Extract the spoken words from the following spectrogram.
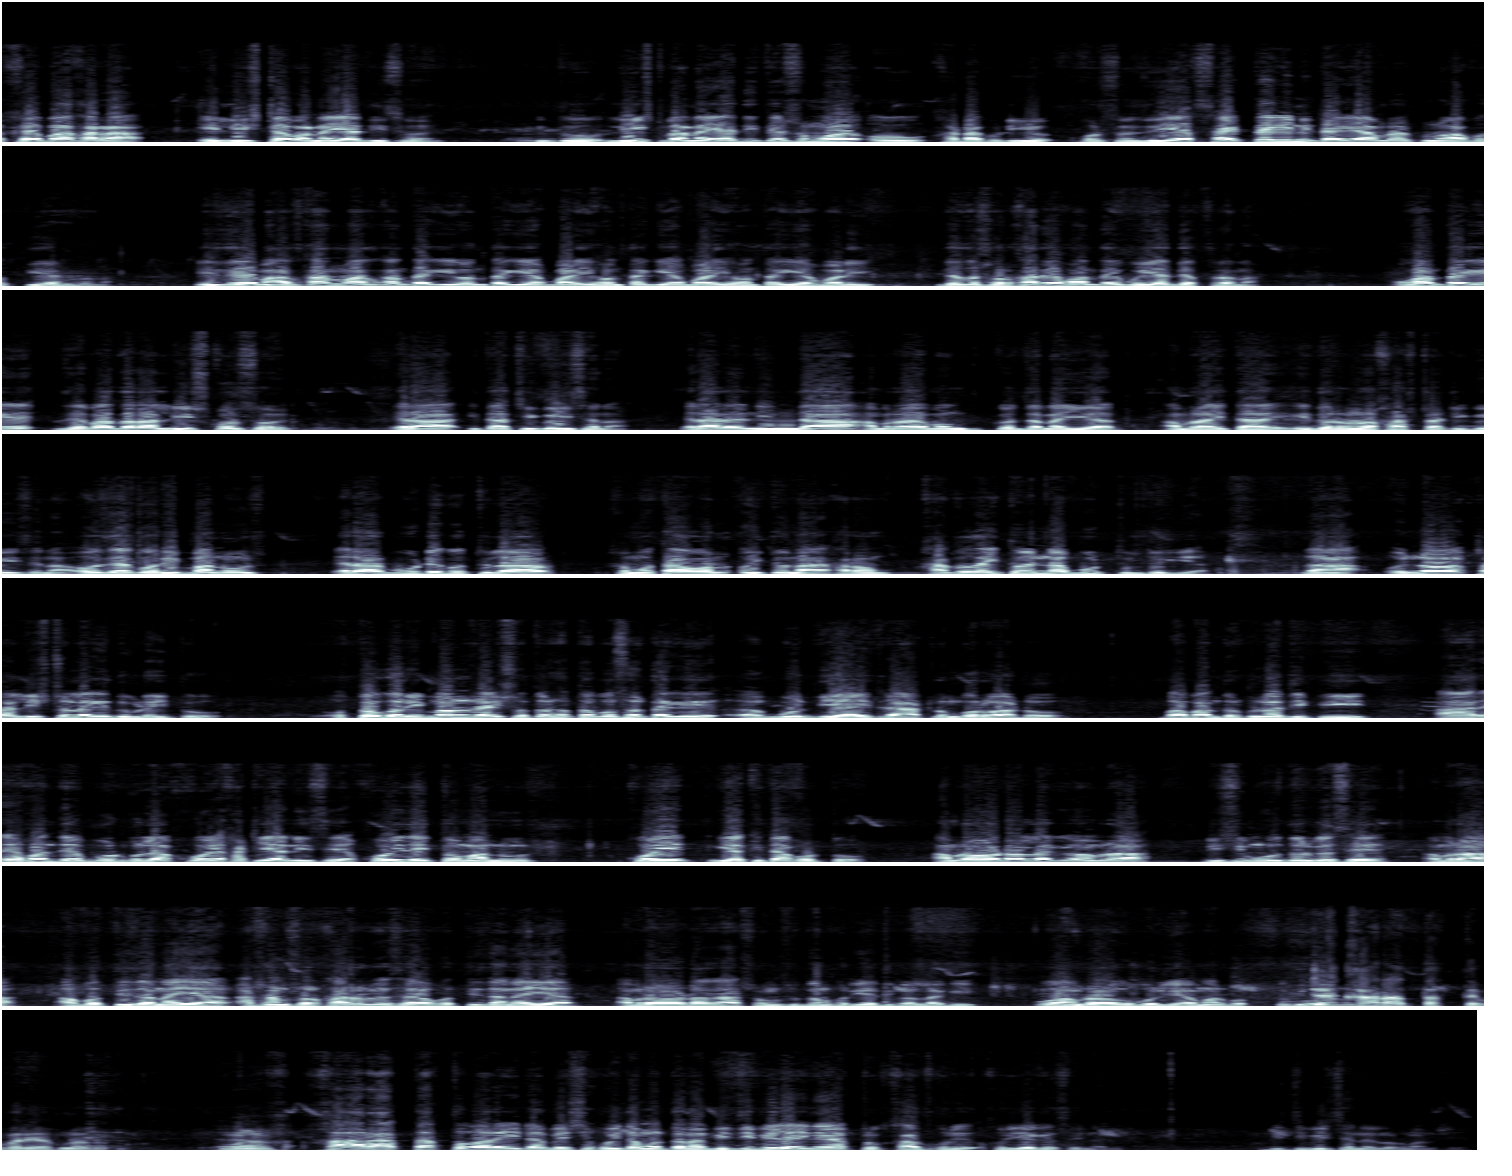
খেবা খারা এই লিস্টটা বানাইয়া দিছ কিন্তু লিস্ট বানাইয়া দিতে সময় ও খাটাখুটি করছেন যে এক সাইড থেকে নিতাই আমরা কোনো আপত্তি আসলো না। এই যে মাঝখান মাঝখান থাকি হন থাকি এক বাড়ি হন থাকি এক বাড়ি হন থাকি এক বাড়ি এটা তো সরকারে হন থাকি বইয়া দেখছে না। ওখান থেকে যেবা যারা লিস্ট করছেন এরা এটা ঠিক হয়েছে না। এরা নিন্দা আমরা এবং জানাই আর আমরা এটা এই ধরনের কাজটা ঠিক হয়েছে না। ও যে গরিব মানুষ এরা বুট এগু তোলার ক্ষমতা হইতো না কারণ খাদো যাইতো না, বুট তুলতো গিয়া না, অন্য একটা লিস্ট লাগি দৌড়াইতো অত গরিব মানুষ এই শত শত বছর থেকে বুট দিয়া আইতরা আট নম্বর ওয়ার্ডও বা বান্দরখুনা জিপিত আর এখন যে বুটগুলা খই খাটিয়া নিছে খই যাইতো মানুষ খই গিয়া খিতা করতো? আমরা অর্ডার লাগিও আমরা ডিসি মহোদয়ের কাছে আমরা আপত্তি জানাই আর আসাম সরকারের কাছে আপত্তি জানাই আর আমরা অর্ডার সংশোধন করিয়া দিবার লাগি। ও আমরা ও বলি আমার বক্তব্য এটা খারাপ থাকতে পারে আপনার খার হাত থাকতে পারে এটা বেশি কইতাম না বিজেপি লাইনে একটু কাজ করিয়া গেছে না বিজেপি চ্যানেলের মানুষে।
